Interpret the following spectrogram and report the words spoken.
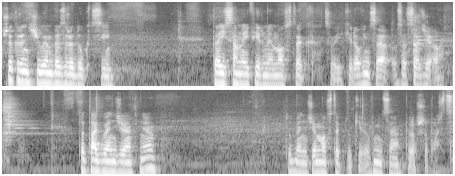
Przykręciłem bez redukcji tej samej firmy mostek, co i kierownica w zasadzie o. To tak będzie, nie? Tu będzie mostek, tu kierownica, proszę bardzo.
